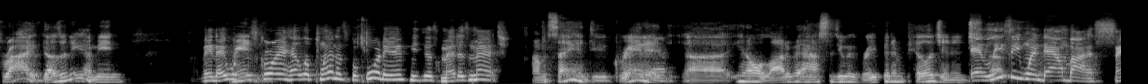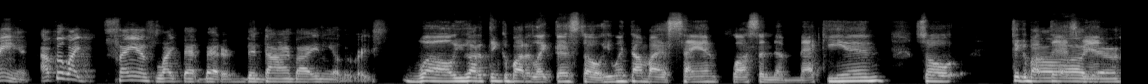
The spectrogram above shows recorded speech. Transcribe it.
thrive, doesn't he? I mean, I mean, they were Granted. destroying hella planets before then. He just met his match. I'm saying, dude, granted, uh, you know, a lot of it has to do with raping and pillaging and At stuff. least he went down by a Saiyan. I feel like Saiyans like that better than dying by any other race. Well, you got to think about it like this, though. He went down by a Saiyan plus a Namekian. So think about oh, this, Oh, man. yeah.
